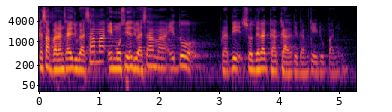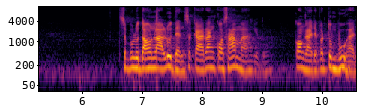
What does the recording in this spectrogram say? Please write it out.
kesabaran saya juga sama, emosinya juga sama. Itu berarti saudara gagal di dalam kehidupan itu. 10 tahun lalu dan sekarang kok sama gitu. Kok nggak ada pertumbuhan,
